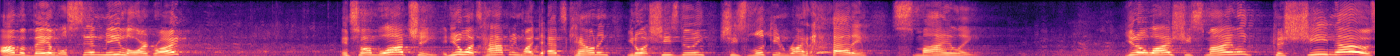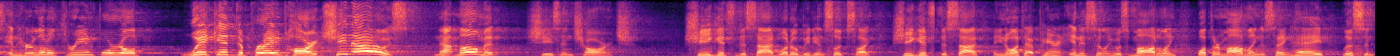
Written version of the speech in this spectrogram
I'm available. Send me, Lord, right? And so I'm watching. And you know what's happening My dad's counting? You know what she's doing? She's looking right at him, smiling. You know why she's smiling? Because she knows in her little three and four year old wicked, depraved heart, she knows in that moment she's in charge. She gets to decide what obedience looks like. She gets to decide. And you know what that parent innocently was modeling? What they're modeling is saying, hey, listen,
